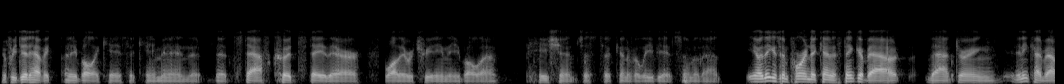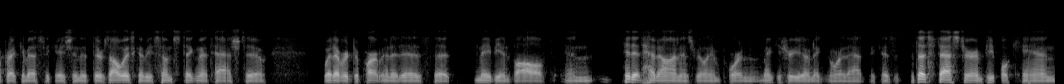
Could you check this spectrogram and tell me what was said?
if we did have a, an Ebola case that came in, that, that staff could stay there while they were treating the Ebola patient, just to kind of alleviate some of that. You know, I think it's important to kind of think about that during any kind of outbreak investigation, that there's always going to be some stigma attached to whatever department it is that may be involved and hit it head on is really important, making sure you don't ignore that because it does fester and people can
